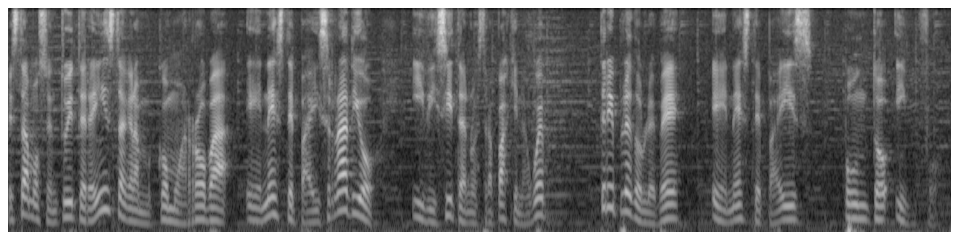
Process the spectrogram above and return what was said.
Estamos en Twitter e Instagram como arroba en este país radio y visita nuestra página web www.enestepais.info.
